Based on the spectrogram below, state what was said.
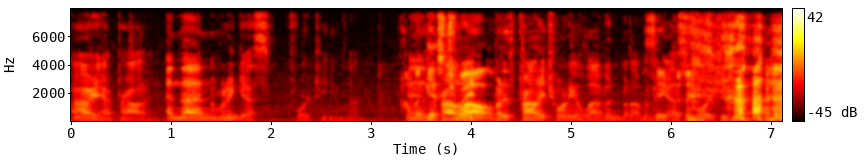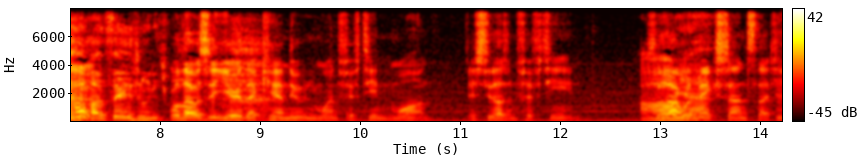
Oh, yeah, probably. and then I'm going to guess 14 then. I'm gonna guess probably, 12. But it's probably 2011, but I'm going to guess 14. I'm saying 2012. well, that was the year that Cam Newton went 15 and one. It's 2015, so Oh, that would make sense that he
